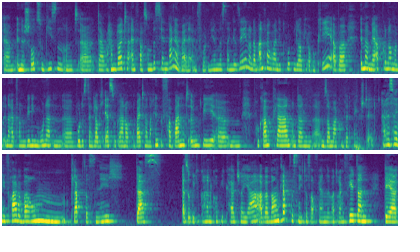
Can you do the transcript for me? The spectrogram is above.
ähm, in eine Show zu gießen. Und äh, da haben Leute einfach so ein bisschen Langeweile empfunden. Die haben das dann gesehen und am Anfang waren die Quoten, glaube ich, auch okay, aber immer mehr abgenommen und innerhalb von wenigen Monaten äh, wurde es dann, glaube ich, erst sogar noch weiter nach hinten verbannt irgendwie äh, im Programmplan und dann äh, im Sommer komplett eingestellt. Aber das ist halt die Frage, warum klappt das nicht, dass also you can copy culture, ja, aber warum klappt das nicht, das auf Fernsehen übertragen? Fehlt dann der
